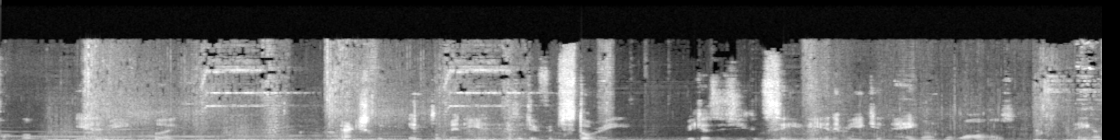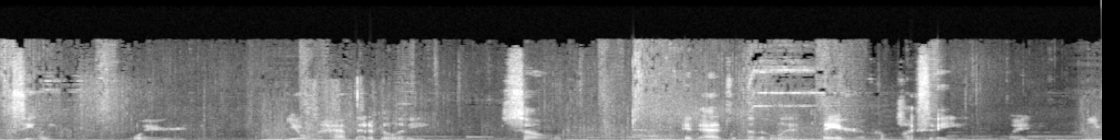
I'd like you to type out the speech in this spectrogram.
follow the enemy, but actually implementing it is a different story. Because as you can see, the enemy can hang on the walls, hang on the ceiling, where you don't have that ability. So it adds another layer of complexity when you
